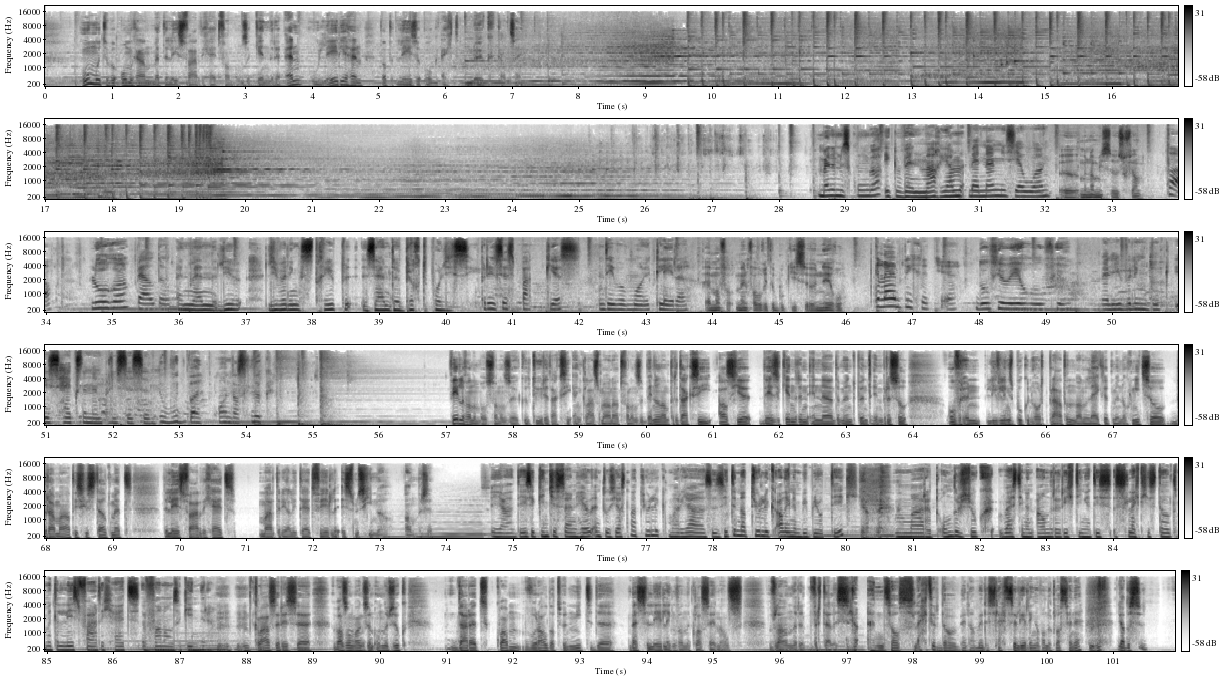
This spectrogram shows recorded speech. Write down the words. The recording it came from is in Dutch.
Hoe moeten we omgaan met de leesvaardigheid van onze kinderen? En hoe leer je hen dat lezen ook echt leuk kan zijn? Mijn naam is Konga. Ik ben Mariam. Mijn naam is Jawan. Uh, mijn naam is uh, Sofian. Pat. Lore. Peldo. En mijn lief lievelingsstrip zijn de buurtpolitie. Prinses Pakjes. Die hebben mooie kleren. En mijn, fa mijn favoriete boek is uh, Nero. Klein biggetje. Dolfje Weerhoofdje. Mijn lievelingsboek is Heksen en Prinsessen. De voetbal, oh dat is leuk. Vele van den Bos van onze cultuurredactie en Klaas Maanhout van onze binnenlandredactie. Als je deze kinderen in de Muntpunt in Brussel over hun lievelingsboeken hoort praten, dan lijkt het me nog niet zo dramatisch gesteld met de leesvaardigheid. Maar de realiteit, Veerle, is misschien wel anders. Ja, deze kindjes zijn heel enthousiast natuurlijk. Maar ja, ze zitten natuurlijk al in een bibliotheek. Ja. Maar het onderzoek wijst in een andere richting. Het is slecht gesteld met de leesvaardigheid van onze kinderen. Mm -hmm. Klaas, er is, uh, was onlangs een onderzoek. Daaruit kwam vooral dat we niet de beste leerling van de klas zijn als Vlaanderen. Vertel eens. Ja, en zelfs slechter dat we bijna bij de slechtste leerlingen van de klas zijn. Hè. Mm -hmm. Ja, dus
